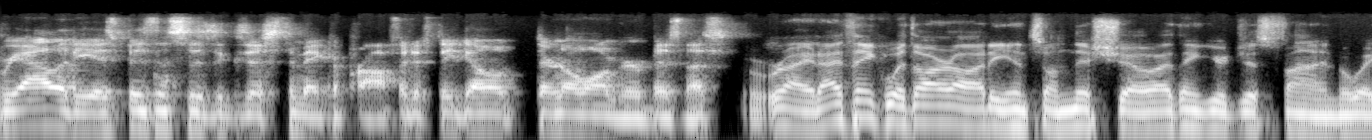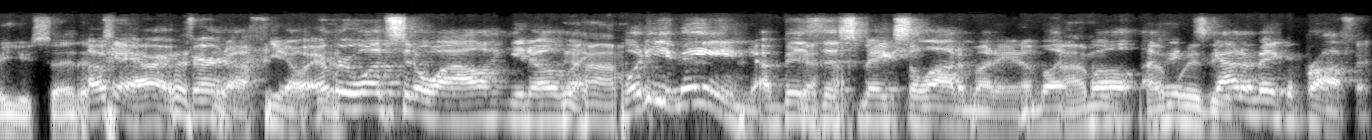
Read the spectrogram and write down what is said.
reality is businesses exist to make a profit. If they don't, they're no longer a business. Right. I think with our audience on this show, I think you're just fine the way you said it. Okay. All right. Fair enough. You know, every once in a while, you know, like, yeah. what do you mean a business yeah. makes a lot of money? And I'm like, I'm, well, I mean, it's got to make a profit.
